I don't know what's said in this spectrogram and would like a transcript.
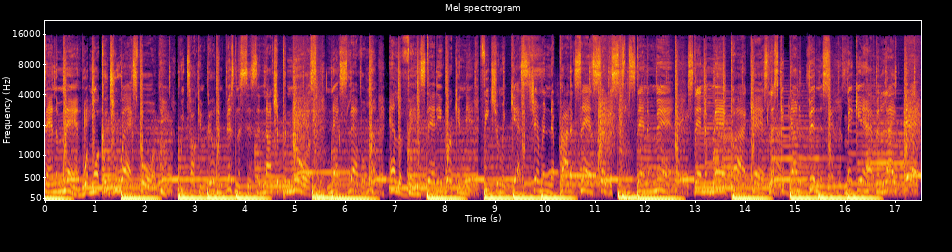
Stan the man, what more could you ask for? Uh, we talking building businesses and entrepreneurs. Next level, uh, elevating, steady working it. Featuring guests, sharing their products and services. But Stan the man, Stan the man podcast. Let's get down to business, make it happen like that.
